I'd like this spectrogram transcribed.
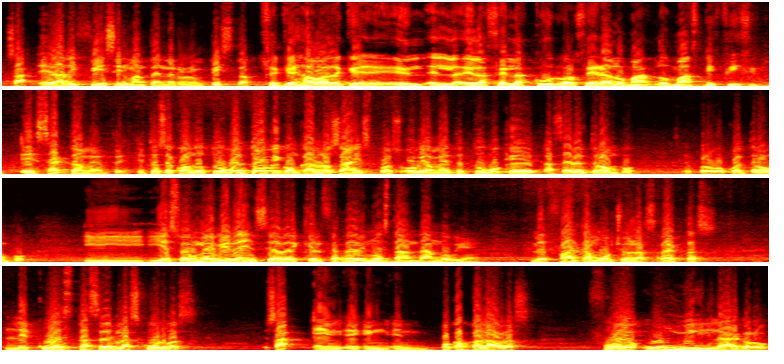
O sea, era difícil mantenerlo en pista. Se quejaba de que el, el, el, hacer las curvas era lo más, lo más difícil. Exactamente. Entonces cuando tuvo el toque con Carlos Sainz, pues obviamente tuvo que hacer el trompo, se provocó el trompo, y, eso es una evidencia de que el Ferrari no está andando bien. Le falta mucho en las rectas, le cuesta hacer las curvas. O sea, en, pocas palabras, fue un milagro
